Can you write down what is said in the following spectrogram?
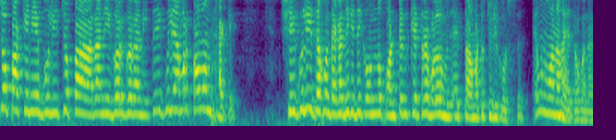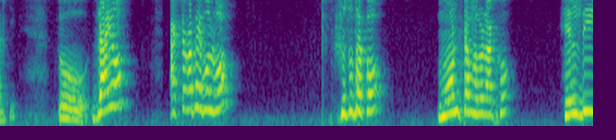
চোপাকে নিয়ে বলি, চোপা রানী, গর্গরানী, তো এগুলি আমার কমন থাকে। সেগুলি যখন দেখা দেখি দেখি অন্য কন্টেন্ট ক্রিয়েটার বলে তো আমারটা চুরি করছে। এমন মনে হয় তখন আর কি। তো যাই হোক, একটা কথাই বলব। সুস্থ থাকো, মনটা ভালো রাখো হেলদি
